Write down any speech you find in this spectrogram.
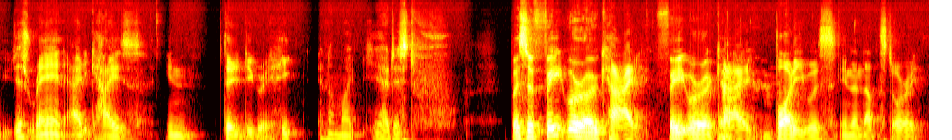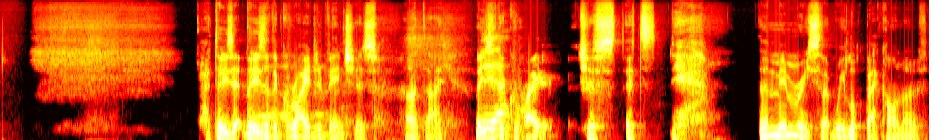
you just ran 80 Ks in 30 degree heat. And I'm like, Yeah, just. But so feet were okay. Feet were okay. Body was in another story. Uh, these are these are the uh, great adventures, aren't they? These are the great. Just it's yeah, the memories that we look back on of,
